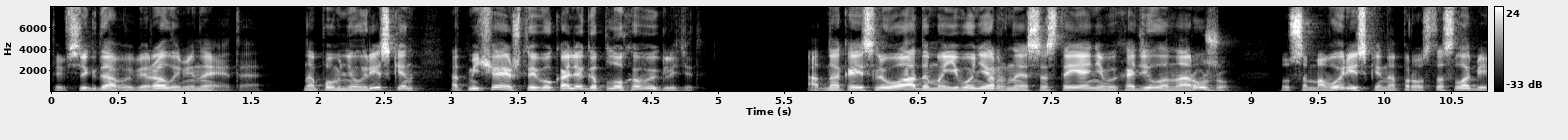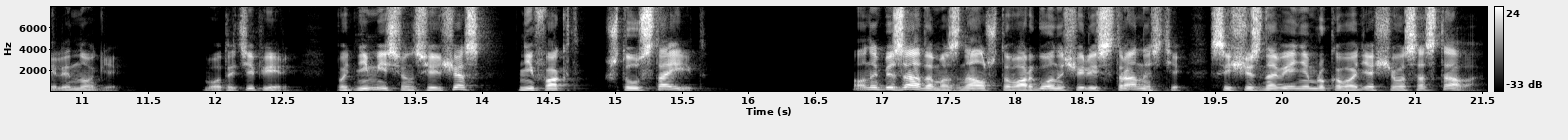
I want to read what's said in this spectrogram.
Ты всегда выбирал именно это», – напомнил Рискин, отмечая, что его коллега плохо выглядит. Однако если у Адама его нервное состояние выходило наружу, у самого Рискина просто слабели ноги. Вот и теперь, поднимись он сейчас, не факт, что устоит. Он и без Адама знал, что в Арго начались странности с исчезновением руководящего состава.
